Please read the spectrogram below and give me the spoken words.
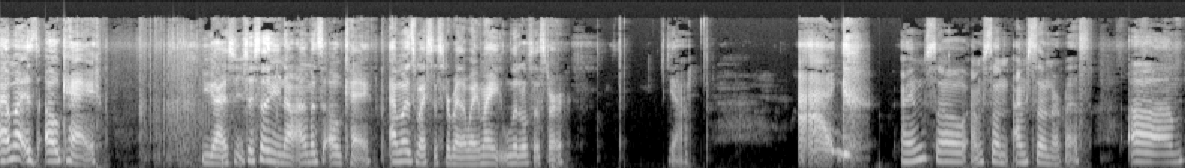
Emma is okay. You guys, just so you know, Emma's okay. Emma is my sister, by the way, my little sister. Yeah. Ag. I'm so I'm so I'm so nervous. Um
